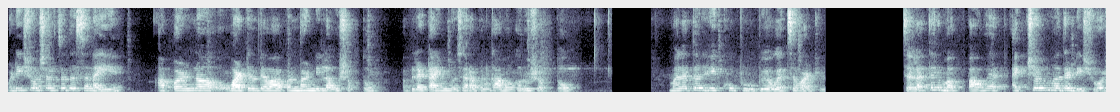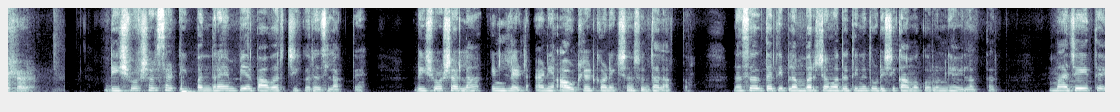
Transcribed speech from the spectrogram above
मग डिशवॉशरचं तसं नाही आहे आपण वाटेल तेव्हा आपण भांडी लावू शकतो. आपल्या टाईमनुसार आपण कामं करू शकतो. मला तर हे खूप उपयोगाचं वाटलं. चला तर मग पाहूयात ॲक्च्युअलमध्ये डिशवॉशर डिशवॉशरसाठी पंधरा एम पी एर पॉवरची गरज लागते. डिशवॉशरला इनलेट आणि आउटलेट कनेक्शनसुद्धा लागतं. नसेल तर ती प्लंबरच्या मदतीने थोडीशी कामं करून घ्यावी लागतात. माझ्या इथे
